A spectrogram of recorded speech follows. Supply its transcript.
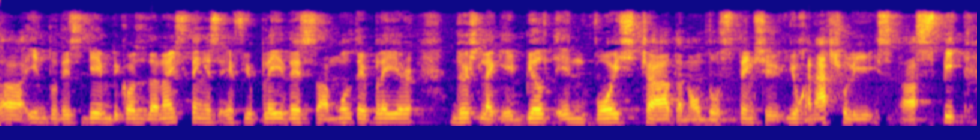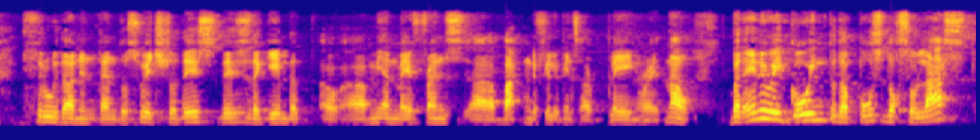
uh, into this game because the nice thing is if you play this uh, multiplayer, there's like a built-in voice chat and all those things. You, you can actually uh, speak through the Nintendo Switch. So this this is the game that uh, uh, me and my friends uh, back in the Philippines are playing right now. But anyway, going to the postdoc. So last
